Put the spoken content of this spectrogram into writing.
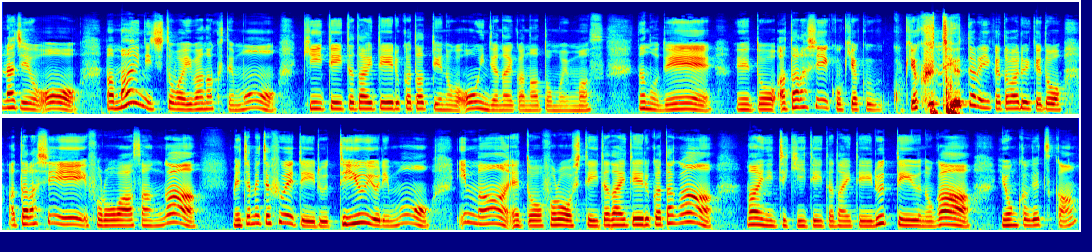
ラジオを、まあ、毎日とは言わなくても聞いていただいている方っていうのが多いんじゃないかなと思います。なので、えっ、と、新しい顧客、顧客って言ったら言い方悪いけど、新しいフォロワーさんがめちゃめちゃ増えているっていうよりも、今、えっ、と、フォローしていただいている方が毎日聞いていただいているっていうのが4ヶ月間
